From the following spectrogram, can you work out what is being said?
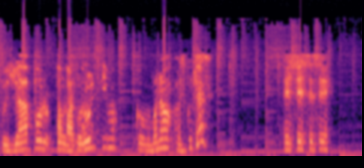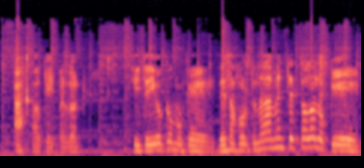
pues ya por, por, por, último, como, bueno, ¿me escuchas? Sí, sí, sí, sí. Ah, ok, perdón. Sí, te digo como que desafortunadamente todo lo que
